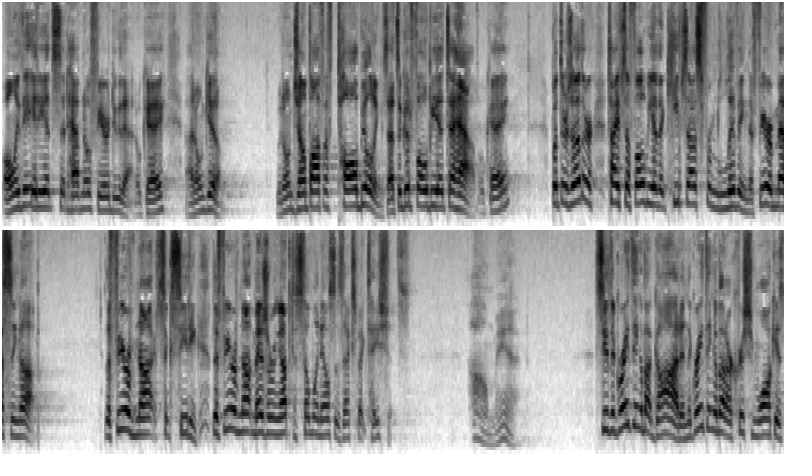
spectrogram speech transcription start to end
Only the idiots that have no fear do that, okay? I don't get them. We don't jump off of tall buildings. That's a good phobia to have, okay? But there's other types of phobia that keeps us from living the fear of messing up, the fear of not succeeding, the fear of not measuring up to someone else's expectations. Oh, man. See, the great thing about God and the great thing about our Christian walk is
